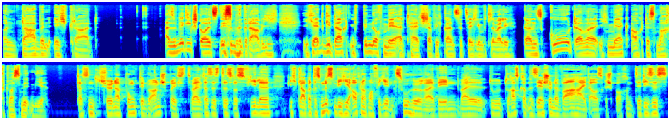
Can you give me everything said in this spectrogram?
Und da bin ich gerade, also wirklich stolz diesmal drauf. Ich, ich hätte gedacht, ich bin noch mehr attached, aber ich kann es tatsächlich mittlerweile ganz gut, aber ich merke auch, das macht was mit mir. Das ist ein schöner Punkt, den du ansprichst, weil das ist das, was viele, ich glaube, das müssen wir hier auch nochmal für jeden Zuhörer erwähnen, weil du, du hast gerade eine sehr schöne Wahrheit ausgesprochen. Dieses,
